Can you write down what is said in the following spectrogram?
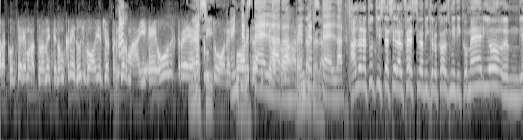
racconteremo. Naturalmente non credo il Voyager perché ormai è oltre Eh, il sì. Plutone, sistema Interstellar. Interstellar. Allora, tutti stasera al Festival Microcosmi di Comerio, ehm, vi,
